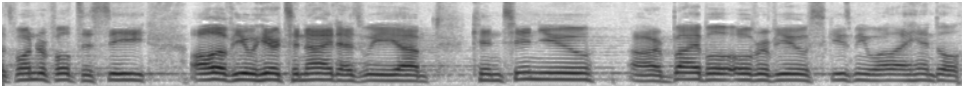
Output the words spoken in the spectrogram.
It's wonderful to see all of you here tonight as we um, continue our Bible overview. Excuse me while I handle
